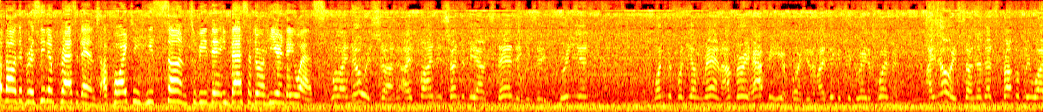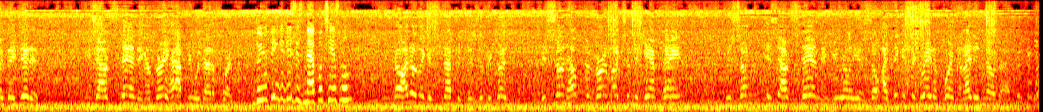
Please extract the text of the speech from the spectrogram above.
about the Brazilian president appointing his son to be the ambassador here in the U.S.? Well, I know his son. I find his son to be outstanding. He's a brilliant, wonderful young man. I'm very happy he appointed him. I think it's a great appointment. I know his son, and that's probably why they did it. He's outstanding. I'm very happy with that appointment. Do you think this is nepotism? No, I don't think it's nepotism because his son helped him very much in the campaign. His son is outstanding. He really is. So I think it's a great appointment. I didn't know that.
